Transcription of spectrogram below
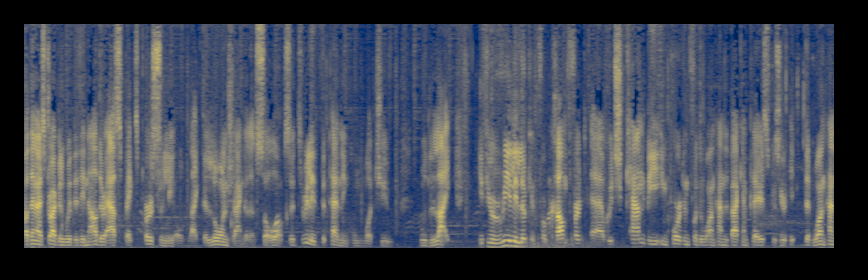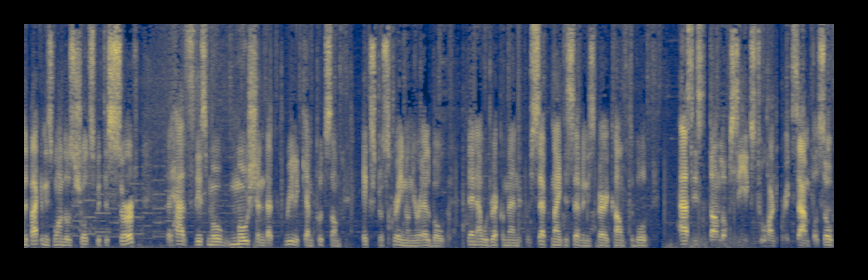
But then I struggle with it in other aspects personally of like the launch angle and so on. So it's really depending on what you would like. If you're really looking for comfort, uh, which can be important for the one-handed backhand players because you're the one-handed backhand is one of those shots with the serve that has this mo motion that really can put some extra strain on your elbow then I would recommend the Percept 97 is very comfortable, as is the Dunlop CX200, for example. So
